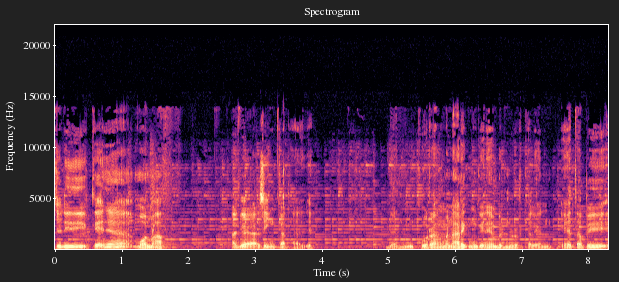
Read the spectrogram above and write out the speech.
Jadi kayaknya mohon maaf agak singkat aja dan kurang menarik mungkinnya menurut kalian ya tapi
